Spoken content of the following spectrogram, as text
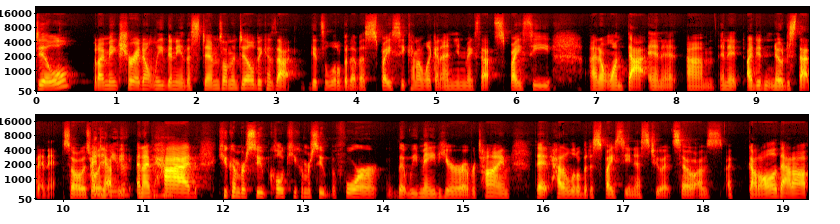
dill. But I make sure I don't leave any of the stems on the dill because that gets a little bit of a spicy, kind of like an onion makes that spicy. I don't want that in it. Um, and it, I didn't notice that in it, so I was really didn't happy. either. And I've Mhm. had cucumber soup, cold cucumber soup before that we made here over time that had a little bit of spiciness to it. So I was I got all of that off,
